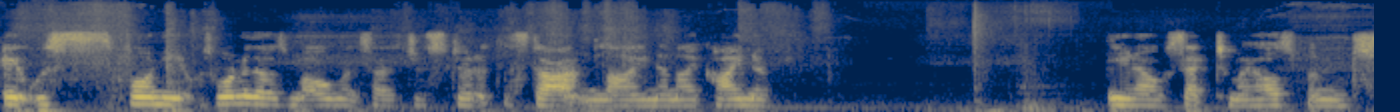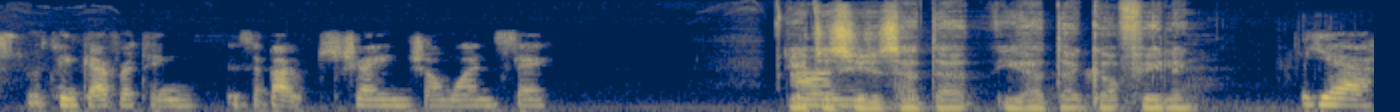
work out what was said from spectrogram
it was funny. It was one of those moments I just stood at the starting line, and I kind of, you know, said to my husband, "I think everything is about to change on Wednesday." You just you just had that you had that gut feeling. Yeah,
